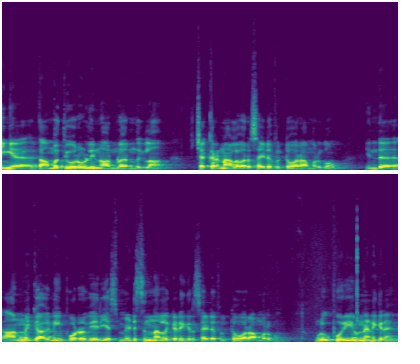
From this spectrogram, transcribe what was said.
நீங்கள் தாம்பத்திய உறவுலையும் நார்மலாக இருந்துக்கலாம். சக்கரனால் வர சைடு எஃபெக்ட்டும் வராமல் இருக்கும். இந்த ஆண்மைக்காக நீங்கள் போடுற வேரியஸ் மெடிசனால் கிடைக்கிற சைடு எஃபெக்ட்டும் வராமல் இருக்கும். உங்களுக்கு புரியும்னு நினைக்கிறேன்.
